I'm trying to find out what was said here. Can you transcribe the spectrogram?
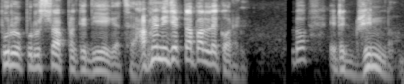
পূর্বপুরুষরা আপনাকে দিয়ে গেছে। আপনি নিজেরটা পারলে করেন। এটা ঘৃণ্য।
